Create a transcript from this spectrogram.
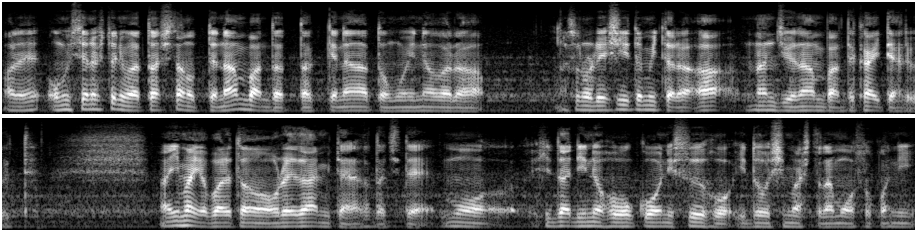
あれ、お店の人に渡したのって何番だったっけなと思いながら、そのレシート見たら、あ、何十何番って書いてあるって。今呼ばれたのは俺だみたいな形で、もう左の方向に数歩移動しましたら、もうそこに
